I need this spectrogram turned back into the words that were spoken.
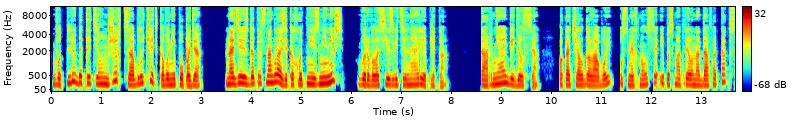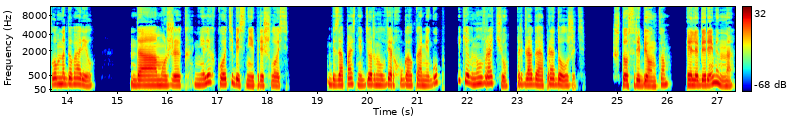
Вот любят эти унжирцы облучать кого ни попадя, «Надеюсь, до красноглазика хоть не изменюсь?» — вырвалась язвительная реплика. Тар не обиделся, покачал головой, усмехнулся и посмотрел на Дафа так, словно говорил. «Да, мужик, нелегко тебе с ней пришлось». Безопасник дернул вверх уголками губ и кивнул врачу, предлагая продолжить. «Что с ребенком? Эля беременна?»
